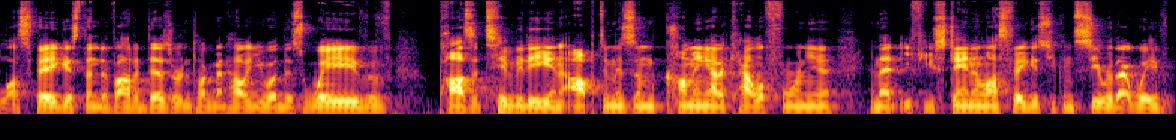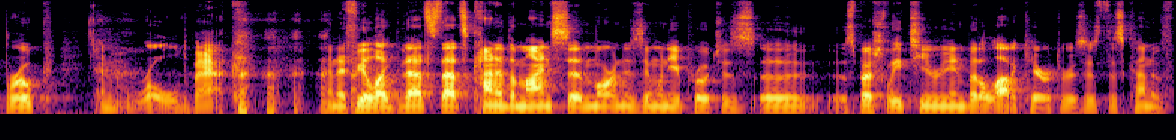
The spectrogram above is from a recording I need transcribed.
Las Vegas, the Nevada desert, and talking about how you had this wave of positivity and optimism coming out of California, and that if you stand in Las Vegas, you can see where that wave broke and rolled back. and I feel like that's that's kind of the mindset Martin is in when he approaches, uh, especially Tyrion, but a lot of characters is this kind of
